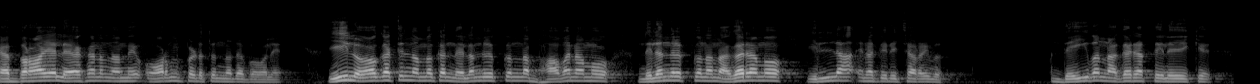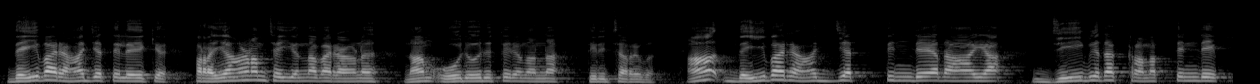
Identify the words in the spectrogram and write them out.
ഹെബ്രായ ലേഖനം നമ്മെ ഓർമ്മപ്പെടുത്തുന്നത് പോലെ ഈ ലോകത്തിൽ നമുക്ക് നിലനിൽക്കുന്ന ഭവനമോ നിലനിൽക്കുന്ന നഗരമോ ഇല്ല എന്ന തിരിച്ചറിവ് ദൈവനഗരത്തിലേക്ക് ദൈവരാജ്യത്തിലേക്ക് പ്രയാണം ചെയ്യുന്നവരാണ് നാം ഓരോരുത്തരുമെന്ന തിരിച്ചറിവ്. ആ ദൈവരാജ്യത്തിന്റെതായ ജീവിതക്രമത്തിന്റെ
